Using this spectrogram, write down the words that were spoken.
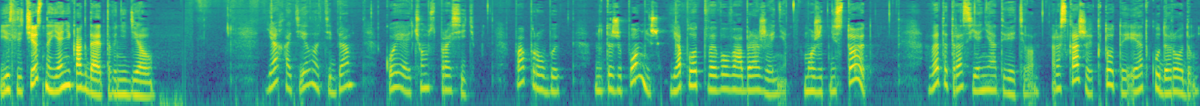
Если честно, я никогда этого не делал. Я хотела тебя кое о чем спросить. Попробуй. Но ты же помнишь, я плод твоего воображения. Может, не стоит? В этот раз я не ответила. Расскажи, кто ты и откуда родом?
